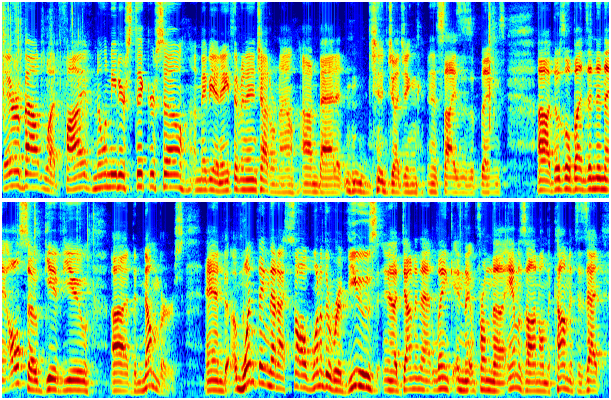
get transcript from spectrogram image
They're about, what, five millimeters thick or so? Uh, maybe an eighth of an inch, I don't know. I'm bad at judging sizes of things. Uh, those little buttons. And then they also give you uh, the numbers. And one thing that I saw, one of the reviews uh, down in that link in the, from the Amazon on the comments is that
